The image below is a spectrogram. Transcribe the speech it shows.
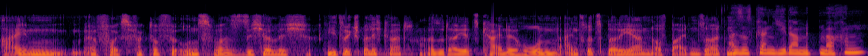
Ein Erfolgsfaktor für uns war sicherlich Niedrigschwelligkeit, also da jetzt keine hohen Eintrittsbarrieren auf beiden Seiten. Also es kann jeder mitmachen.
